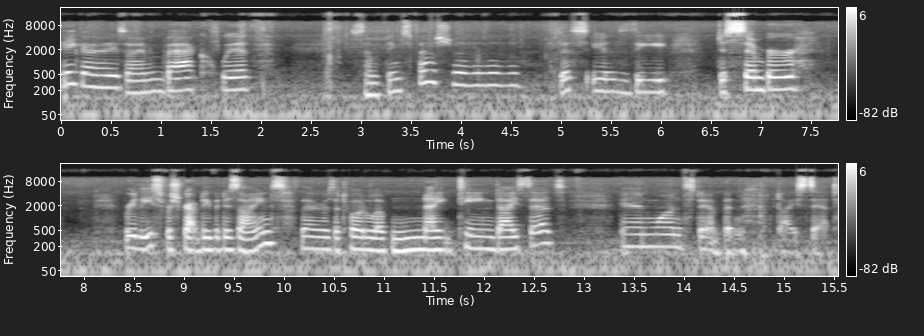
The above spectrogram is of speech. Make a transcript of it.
Hey guys, I'm back with something special. This is the December release for Scrap Diva Designs. There's a total of 19 die sets and one Stampin' die set.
